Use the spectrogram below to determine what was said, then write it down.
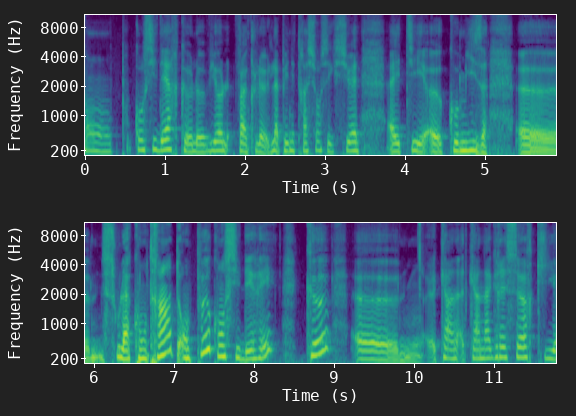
on considère que le viol, enfin que la pénétration sexuelle a été euh, commise euh, sous la contrainte, on peut considérer que euh, qu'un agresseur qui,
